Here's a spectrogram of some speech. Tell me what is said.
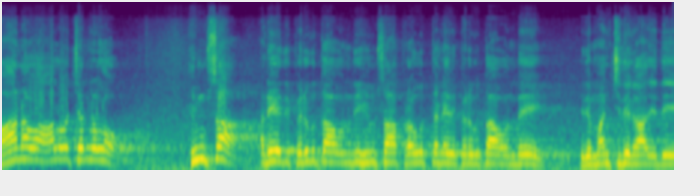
మానవ ఆలోచనలలో హింస అనేది పెరుగుతూ ఉంది హింస ప్రవృత్తి అనేది పెరుగుతూ ఉంది. ఇది మంచిది కాదు ఇది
